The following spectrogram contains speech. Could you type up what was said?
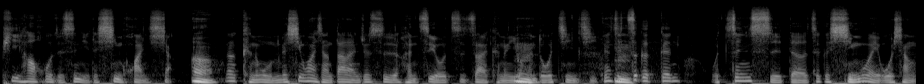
癖好，或者是你的性幻想。嗯，那可能我们的性幻想当然就是很自由自在，可能有很多禁忌，嗯、但是这个跟我真实的这个行为，我想。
